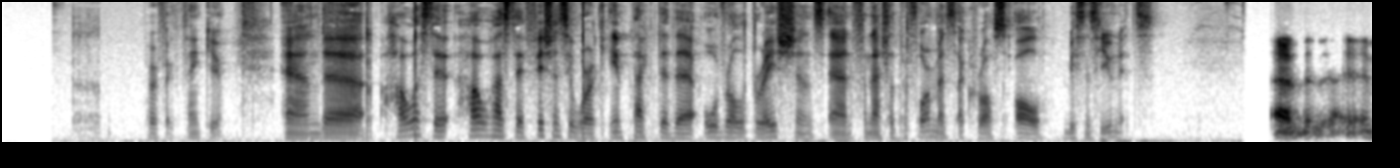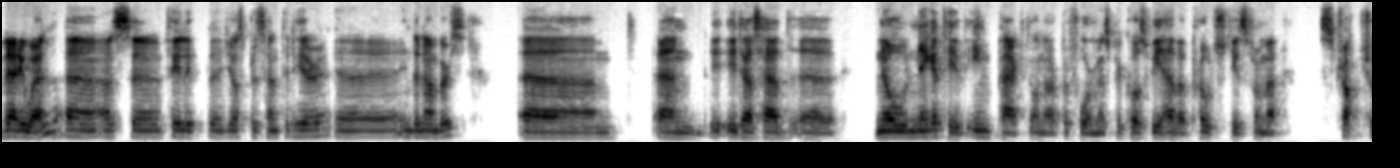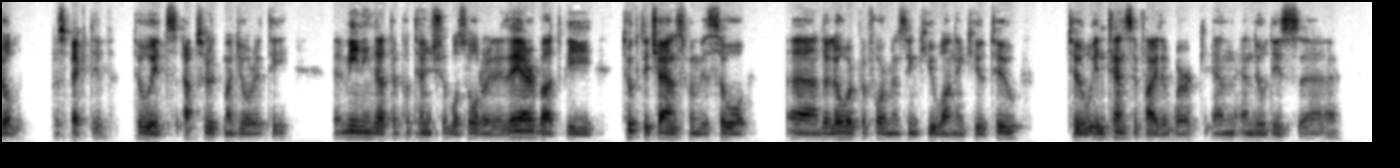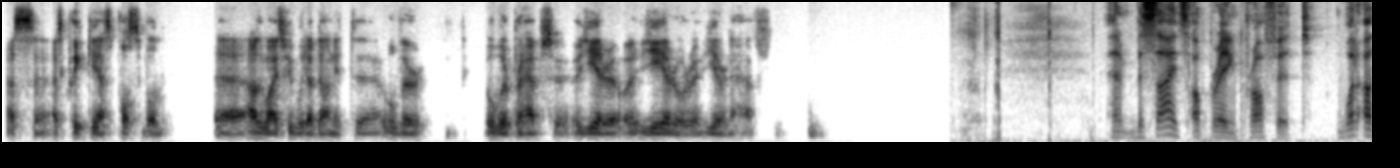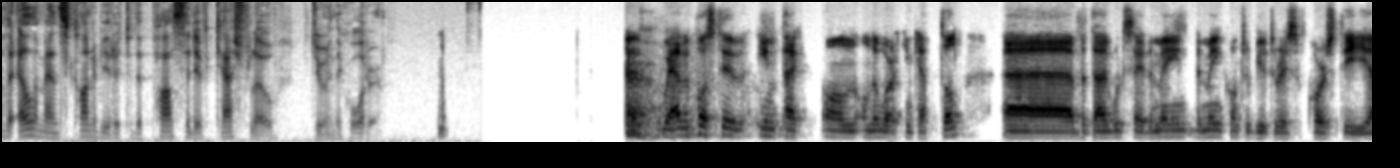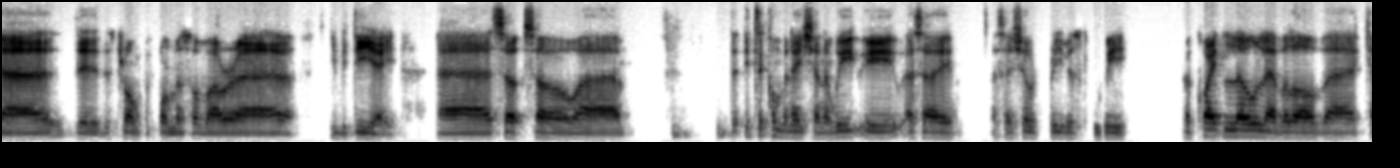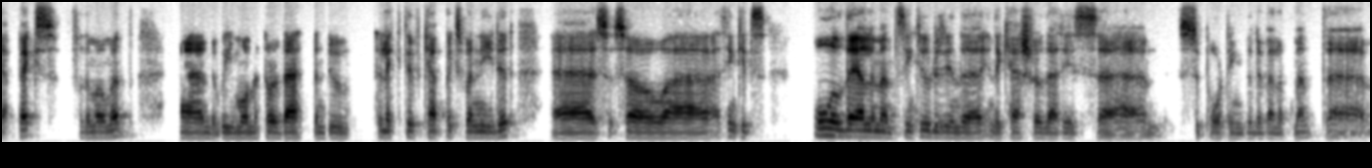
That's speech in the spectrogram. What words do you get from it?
Perfect. Thank you. And uh, how has the how has the efficiency work impacted the overall operations and financial performance across all business units? Uh, uh, very well, as Philip just presented here in the numbers. Um, and it has had no negative impact on our performance because we have approached this from a structural perspective to its absolute majority, Uh, meaning that the potential was already there, but we took the chance when we saw uh, the lower performance in Q1 and Q2 to intensify the work and do this uh, as quickly as possible. Otherwise, we would have done it over over perhaps a year a year or a year and a half. And besides operating profit, what other elements contributed to the positive cash flow during the quarter? We have a positive impact on the working capital, uh, but I would say the main contributor is, of course, the uh, strong performance of our uh, EBITDA. So it's a combination, and we, as I showed previously, we have a quite low level of CapEx for the moment, and we monitor that and do selective CapEx when needed. So I think it's all the elements included in the cash flow that is um, supporting the development, uh,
